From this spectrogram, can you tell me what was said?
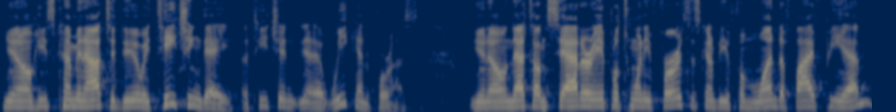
You know, he's coming out to do a teaching day, a teaching uh, weekend for us. You know, and that's on Saturday, April 21st. It's going to be from 1 to 5 p.m.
